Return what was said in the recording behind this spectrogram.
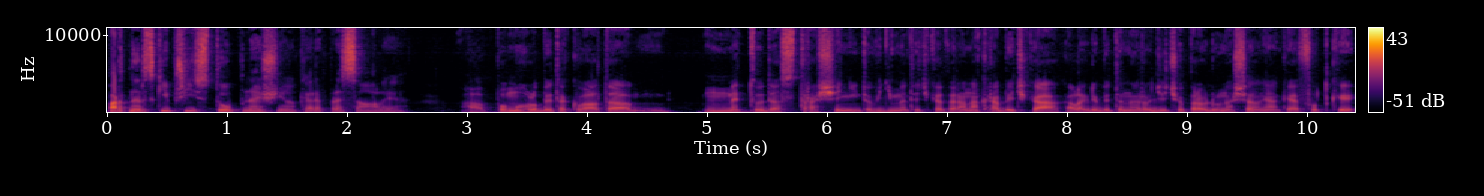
partnerský přístup, než nějaké represálie. A pomohlo by taková ta metoda strašení, to vidíme teďka teda na krabičkách, ale kdyby ten rodič opravdu našel nějaké fotky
